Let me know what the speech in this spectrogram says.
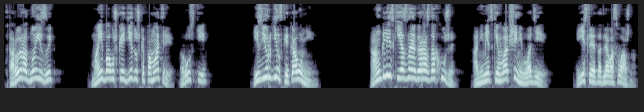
«Второй родной язык. Мои бабушка и дедушка по матери русские. Из Юргинской колонии. Английский я знаю гораздо хуже, а немецким вообще не владею, если это для вас важно».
